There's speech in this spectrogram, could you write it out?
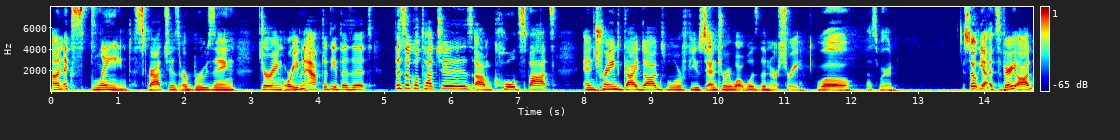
unexplained scratches or bruising during or even after the visit, physical touches, um, cold spots, and trained guide dogs will refuse to enter what was the nursery. Whoa, that's weird. So yeah, it's very odd.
